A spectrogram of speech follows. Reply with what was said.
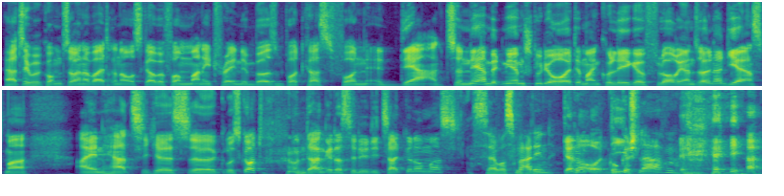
Herzlich willkommen zu einer weiteren Ausgabe vom Money Train, dem Börsenpodcast von Der Aktionär. Mit mir im Studio heute mein Kollege Florian Söllner. Dir erstmal ein herzliches äh, Grüß Gott und danke, dass du dir die Zeit genommen hast. Servus Martin. Genau. Gut, gut geschlafen? ja,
